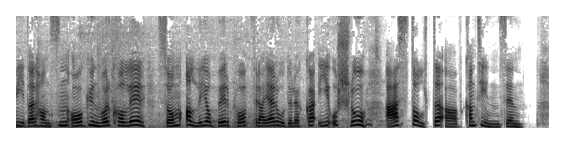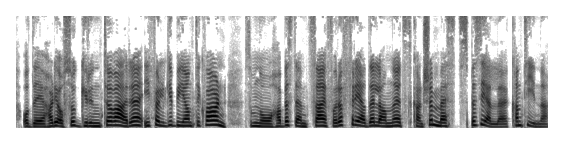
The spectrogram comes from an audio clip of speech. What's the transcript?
Vidar Hansen og Gunvor Koller, som alle jobber på Freia Rodeløkka i Oslo, er stolte av kantinen sin. Og det har de også grunn til å være, ifølge Byantikvaren, som nå har bestemt seg for å frede landets kanskje mest spesielle kantine.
